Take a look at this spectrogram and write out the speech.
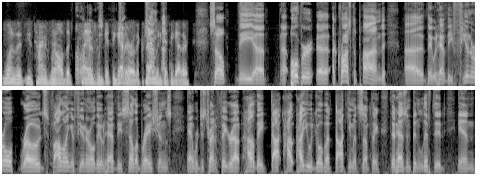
one of the times when all the Oh, clans would get together or the clan John, would I- get together. So the uh, uh, over uh, across the pond, uh, they would have the funeral roads. Following a funeral, they would have these celebrations, and we're just trying to figure out how they doc- how how you would go about document something that hasn't been lifted in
